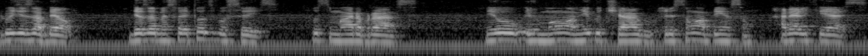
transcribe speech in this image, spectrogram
Luiz Isabel, Deus abençoe todos vocês. Lucimara Braz, meu irmão, amigo Tiago, eles são uma bênção. Areli Fies,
